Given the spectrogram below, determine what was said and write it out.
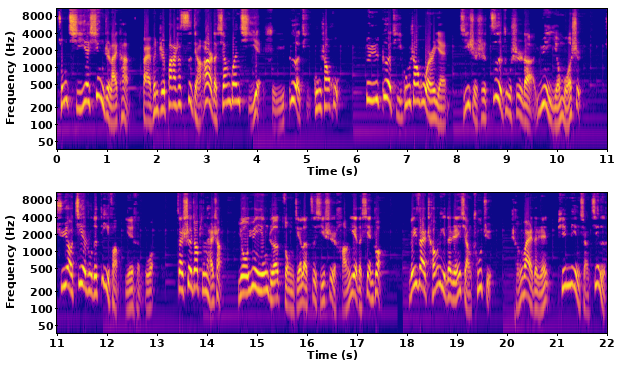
从企业性质来看，百分之八十四点二的相关企业属于个体工商户。对于个体工商户而言，即使是自助式的运营模式，需要介入的地方也很多。在社交平台上。有运营者总结了自习室行业的现状：围在城里的人想出去，城外的人拼命想进来。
